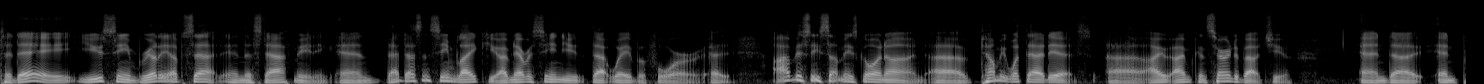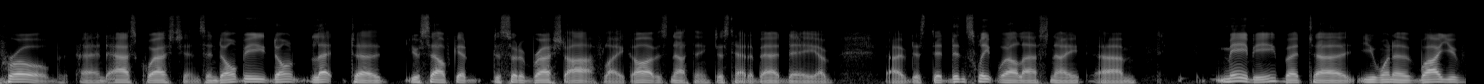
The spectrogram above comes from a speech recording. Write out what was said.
today you seem really upset in the staff meeting, and that doesn't seem like you. I've never seen you that way before. Uh, obviously, something's going on. Uh, tell me what that is. Uh, I, I'm concerned about you." And uh, and probe and ask questions and don't be don't let uh, yourself get just sort of brushed off like oh it was nothing just had a bad day I've I've just did, didn't sleep well last night um, maybe but uh, you want to while you've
